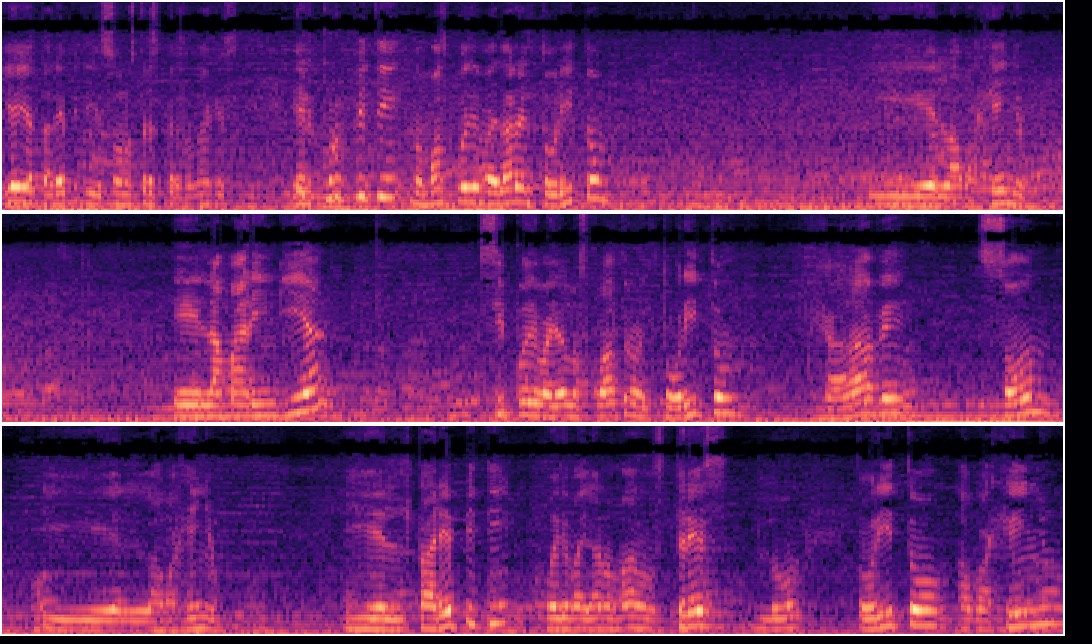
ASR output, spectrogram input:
y el Tarepiti son los tres personajes. El Kurpiti nomás puede bailar el torito y el abajeño. Eh, la Maringuía sí puede bailar los cuatro, el torito, jarabe, son y el abajeño. Y el Tarepiti puede bailar nomás los tres. Torito, abajeño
